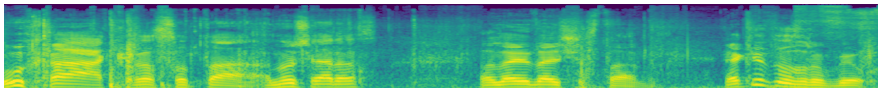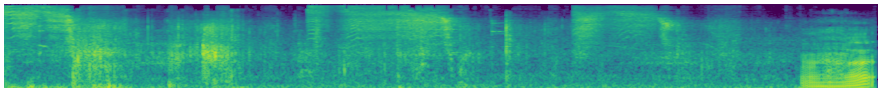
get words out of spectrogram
Уха, красота! А ну ще раз. Вона і далі стане. Як ти то зробив? Ага.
